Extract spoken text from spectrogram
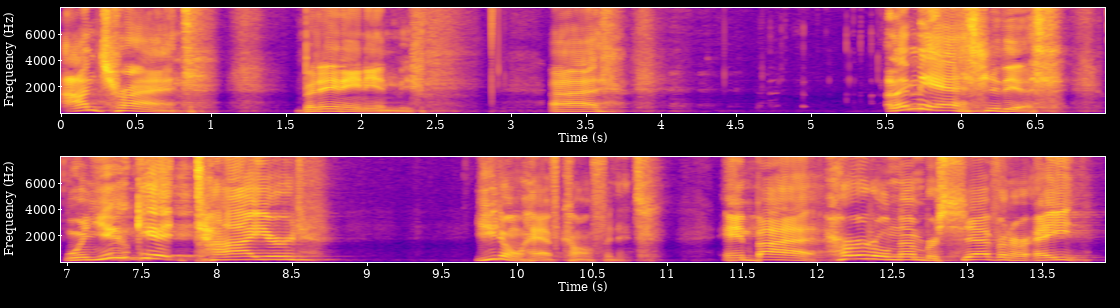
I'm trying, but it ain't in me. Uh, let me ask you this. When you get tired, you don't have confidence. And by hurdle number seven or eight,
